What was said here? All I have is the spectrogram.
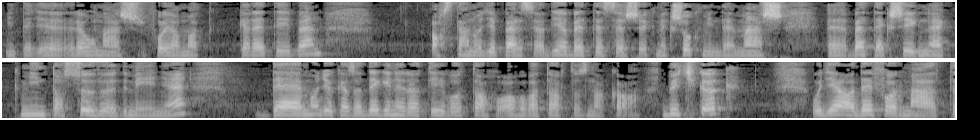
mint egy reumás folyamat keretében, aztán ugye persze a diabeteszesek, meg sok minden más betegségnek, mint a szövődménye, de mondjuk ez a degeneratív ott, ahova tartoznak a bütykök, ugye a deformált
